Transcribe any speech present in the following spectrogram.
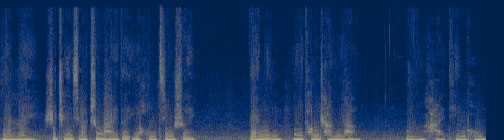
眼泪是尘嚣之外的一泓静水，带您一同徜徉文海天空。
